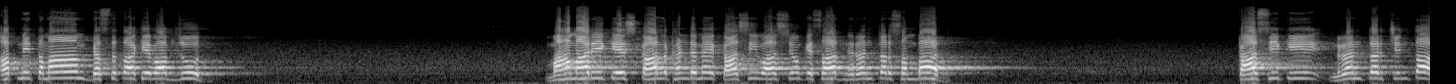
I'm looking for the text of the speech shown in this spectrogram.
अपनी तमाम व्यस्तता के बावजूद महामारी के इस कालखंड में काशीवासियों के साथ निरंतर संवाद, काशी की निरंतर चिंता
